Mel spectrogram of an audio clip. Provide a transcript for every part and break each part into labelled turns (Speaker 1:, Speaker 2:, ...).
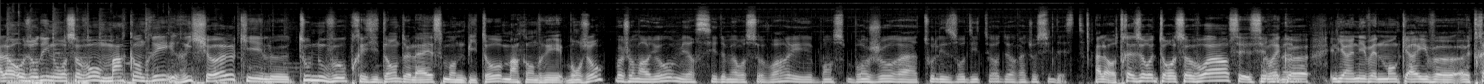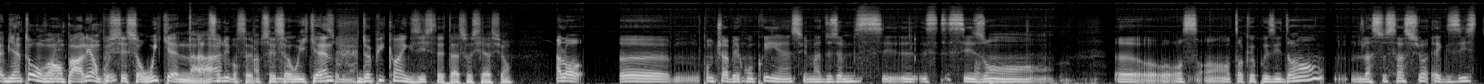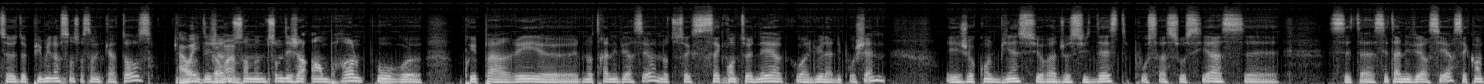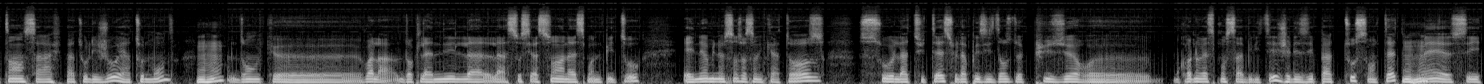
Speaker 1: Alors aujourd'hui, nous recevons Marc-André Richol, qui est le tout nouveau président de l'AS Monpito. Marc-André, bonjour.
Speaker 2: Bonjour Mario, merci de me recevoir et bonjour à tous les auditeurs de Radio Sud-Est.
Speaker 1: Alors, très heureux de te recevoir. C'est vrai qu'il y a un événement qui arrive euh, très bientôt, on va en parler. En plus, c'est ce week-end. Hein.
Speaker 2: Absolument.
Speaker 1: c'est ce week-end. Depuis quand existe cette association?
Speaker 2: Alors, euh, comme tu as bien compris, hein, c'est ma deuxième saison euh, en, tant que président. L'association existe depuis 1974.
Speaker 1: Ah oui,
Speaker 2: déjà, nous sommes, nous, sommes, déjà en branle pour euh, préparer euh, notre anniversaire, notre cinquantenaire qui aura lieu l'année prochaine. Et je compte bien sur Radio Sud-Est pour s'associer à cet, anniversaire. 50 ans, ça n'arrive pas tous les jours et à tout le monde. Mm-hmm. Donc voilà, donc l'association la, la, Pito est né en 1974 sous la tutelle, sous la présidence de plusieurs euh, grandes responsabilités. Je ne les ai pas tous en tête, mhm. mais euh, c'est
